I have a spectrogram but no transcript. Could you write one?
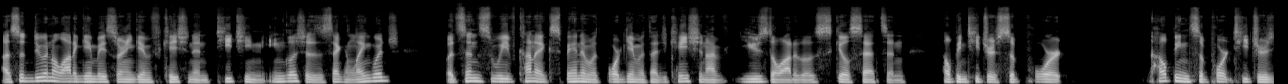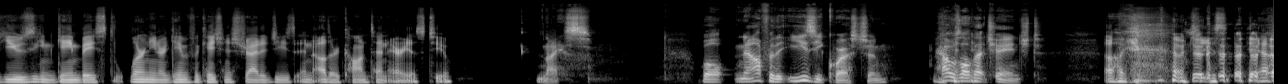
Uh, so doing a lot of game-based learning gamification and teaching English as a second language. But since we've kind of expanded with board game with education, I've used a lot of those skill sets and helping teachers support helping support teachers using game-based learning or gamification strategies in other content areas too. Nice. Well, now for the easy question. How has all that changed? oh, yeah. oh, jeez. yeah.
